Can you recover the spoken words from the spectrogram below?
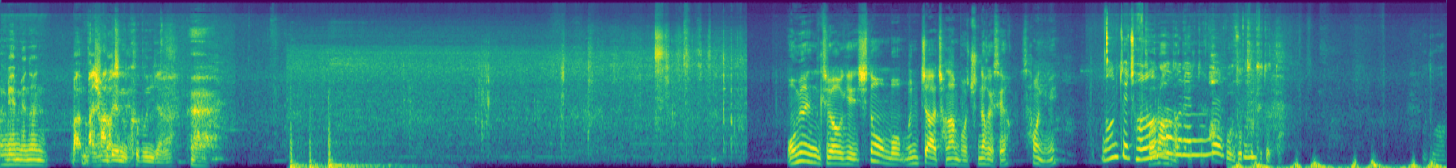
담배. 담배면은 마, 맞을 것 담배는 같은데. 그 분이잖아. 예. 오면 저기 신호 뭐 문자 전화 뭐 준다고 했어요? 사모님이? 너한테 전화한다 전화한다 그랬는데 어, 노트 켜졌다. 어두워.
